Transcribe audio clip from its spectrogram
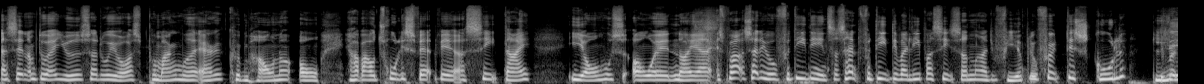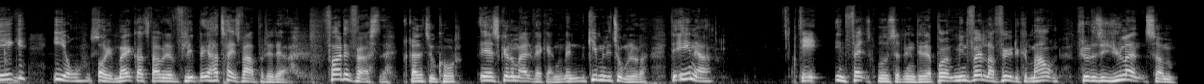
altså selvom du er jøde, så er du jo også på mange måder ærke københavner, og jeg har bare utrolig svært ved at se dig i Aarhus. Og øh, når jeg spørger, så er det jo fordi, det er interessant, fordi det var lige præcis sådan, Radio 4 blev født. Det skulle ligge i Aarhus. Okay, må jeg godt svare på det? Fordi Jeg har tre svar på det der. For det første, Relativt kort. jeg skynder mig alt, hvad jeg kan, men giv mig lige to minutter. Det ene er, det er en falsk modsætning, det der. Prøv, mine forældre er født i København, flyttede til Jylland som,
